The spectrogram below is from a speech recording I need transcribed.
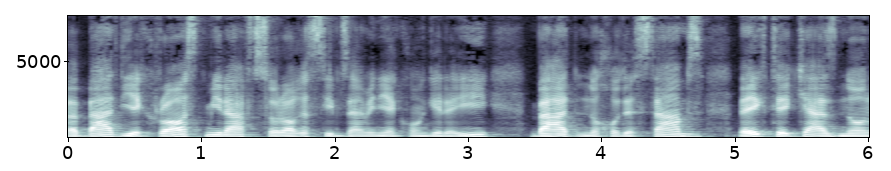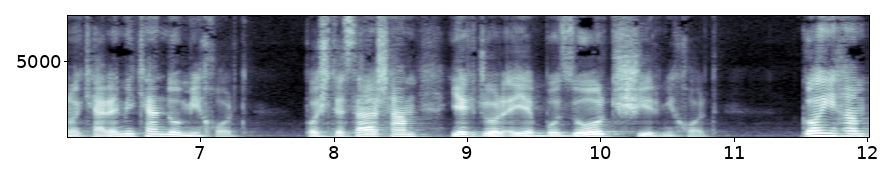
و بعد یک راست می‌رفت سراغ سیب زمینی کنگره‌ای بعد نخود سبز و یک تکه از نان و کره می‌کند و می‌خورد. پشت سرش هم یک جرعه بزرگ شیر می‌خورد. گاهی هم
